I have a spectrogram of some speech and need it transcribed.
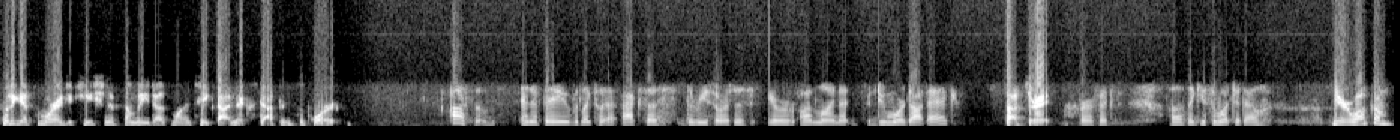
So to get some more education if somebody does want to take that next step in support. Awesome. And if they would like to access the resources, you're online at domore.ag? That's right. Perfect. Uh, thank you so much, Adele. You're welcome.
